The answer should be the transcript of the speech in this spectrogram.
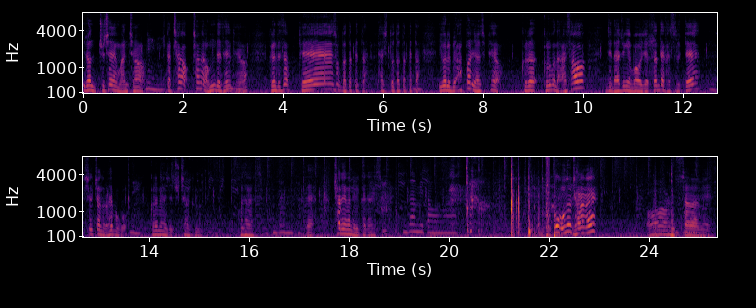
이런 주차장 많죠. 네네. 그러니까 차가 처음엔 없는 데서 해도 돼요. 그런 데서 계속 넣었다 뺐다 다시 또 넣었다 뺐다 음. 이거를 몇 번 연습해요. 그러, 그러고 나서 이제 나중에 뭐 이제 딴 데 갔을 때 실전으로 해보고 네. 그러면 이제 주차는 금방 되죠. 고생하셨습니다. 감사합니다. 네, 촬영은 여기까지 하겠습니다. 감사합니다. 어, 오늘은 잘하네? 어, 이 사람이.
